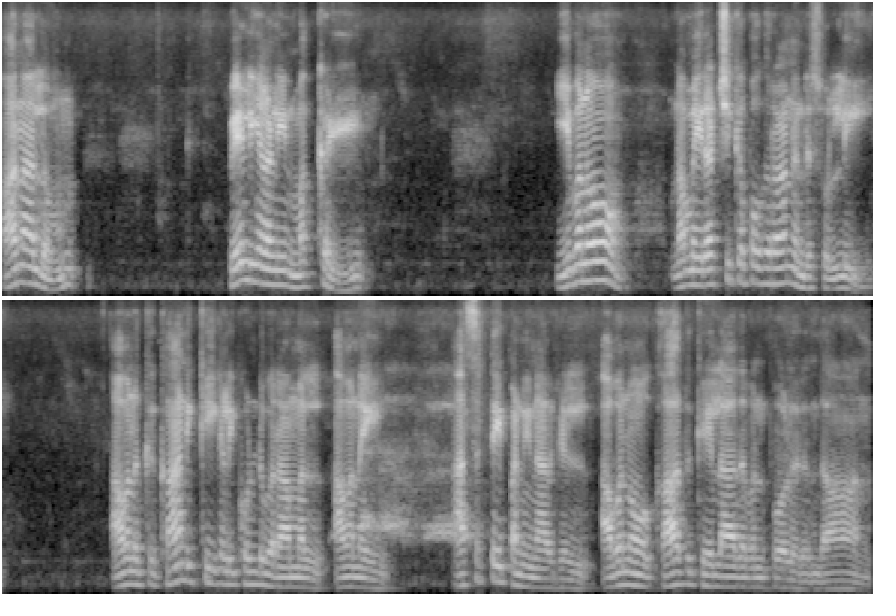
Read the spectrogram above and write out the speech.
ஆனாலும் பேலியாளின் மக்கள் இவனோ நம்மை ரட்சிக்கப் போகிறான் என்று சொல்லி அவனுக்கு காணிக்கைகளை கொண்டு வராமல் அவனை அசட்டை பண்ணினார்கள். அவனோ காது கேளாதவன் போல் இருந்தான்.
